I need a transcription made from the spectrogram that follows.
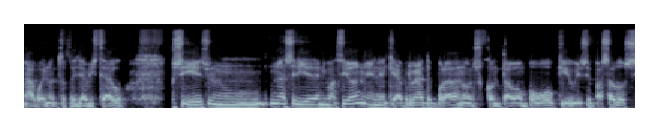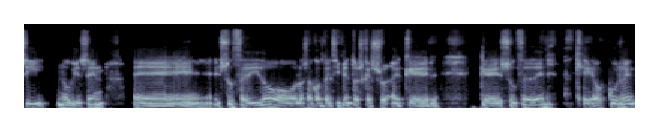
Ah, bueno, entonces ya viste algo. Pues sí, es una serie de animación en la que la primera temporada nos contaba un poco qué hubiese pasado si no hubiesen eh, sucedido los acontecimientos que, que, que, suceden, que ocurren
